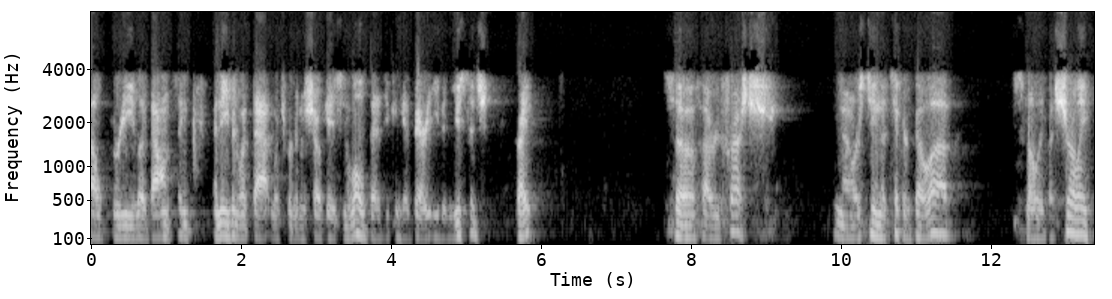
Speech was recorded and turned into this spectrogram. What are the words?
L3 load balancing. And even with that, which we're going to showcase in a little bit, you can get very even usage, right? So if I refresh, now we're seeing the ticker go up slowly but surely.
